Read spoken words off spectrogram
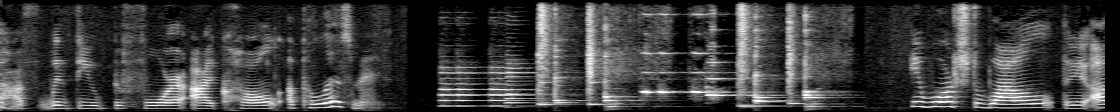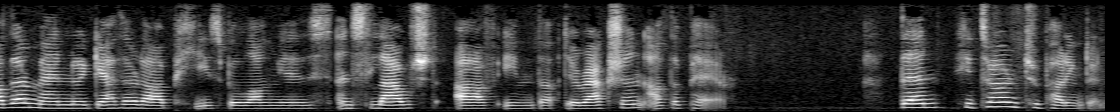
off with you before I call a policeman. Watched while the other man gathered up his belongings and slouched off in the direction of the pair. Then he turned to Paddington.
